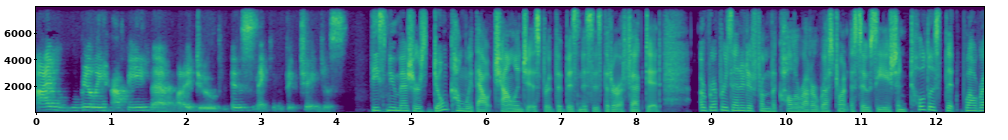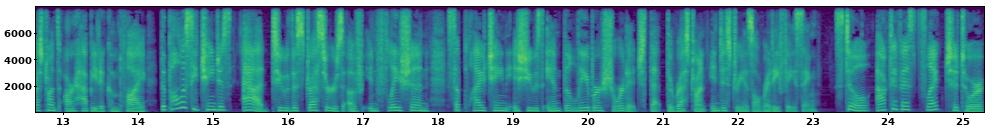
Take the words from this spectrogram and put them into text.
I'm really happy that what I do is making big changes. These new measures don't come without challenges for the businesses that are affected. A representative from the Colorado Restaurant Association told us that while restaurants are happy to comply, the policy changes add to the stressors of inflation, supply chain issues, and the labor shortage that the restaurant industry is already facing. Still, activists like Chittoor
